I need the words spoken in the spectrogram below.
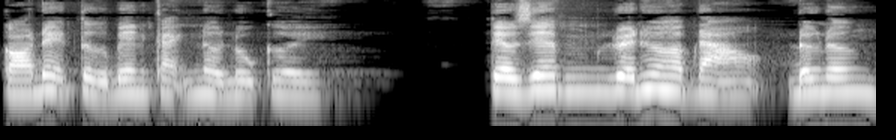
Có đệ tử bên cạnh nở nụ cười Tiểu Diệp luyện hư hợp đạo, đừng đừng.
